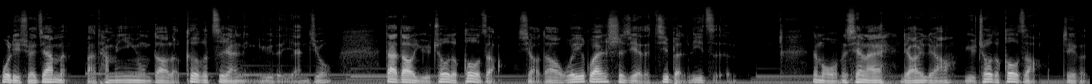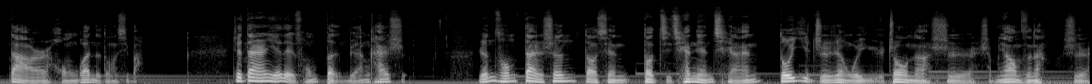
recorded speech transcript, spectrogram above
物理学家们把它们应用到了各个自然领域的研究，大到宇宙的构造，小到微观世界的基本粒子。那么，我们先来聊一聊宇宙的构造这个大而宏观的东西吧。这当然也得从本源开始。人从诞生到现到几千年前，都一直认为宇宙呢是什么样子呢？是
